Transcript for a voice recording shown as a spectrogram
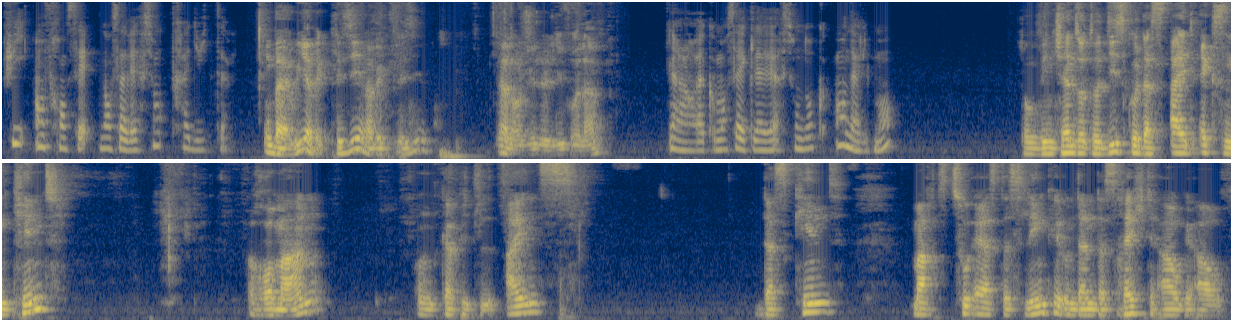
puis en français dans sa version traduite Bah oui, avec plaisir, avec plaisir. Alors j'ai le livre là. Alors on va commencer avec la version donc en allemand. Donc Vincenzo Todisco, das Eidechsenkind, Roman und Kapitel 1. Das Kind macht zuerst das linke und dann das rechte Auge auf.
